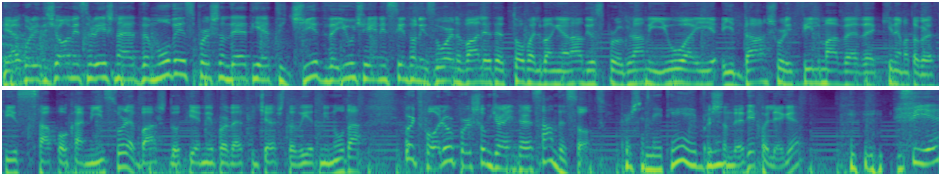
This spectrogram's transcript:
Ja ku ridëgjohemi sërish në At the Movies, përshëndetje të gjithëve ju që jeni sintonizuar në valët e Top Albania Radios, programi juaj i dashur i filmave dhe kinematografisë sapo ka nisur e bashkë do të jemi për rreth 60 minuta. për të folur për shumë gjëra interesante sot. Përshëndetje Edi. Përshëndetje kolege. si je?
